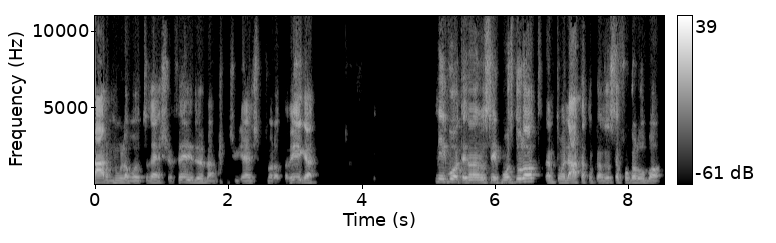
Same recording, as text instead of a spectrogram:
3-0 volt az első félidőben, és ugye el is maradt a vége. Még volt egy nagyon szép mozdulat, nem tudom, hogy láttátok az összefoglalóba,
